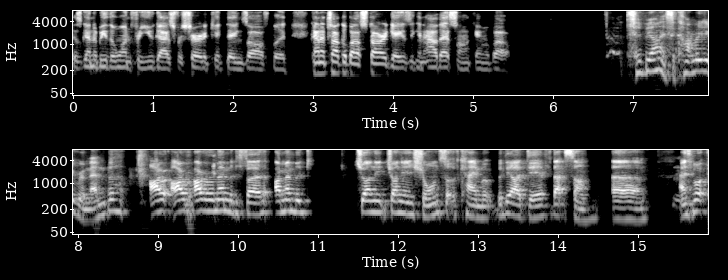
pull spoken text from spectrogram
is going to be the one for you guys for sure to kick things off. But kind of talk about Stargazing and how that song came about. To be honest, I can't really remember. I, I I remember the first. I remember Johnny Johnny and Sean sort of came up with the idea for that song. Um, and it's more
